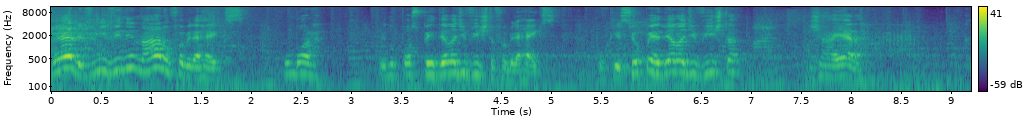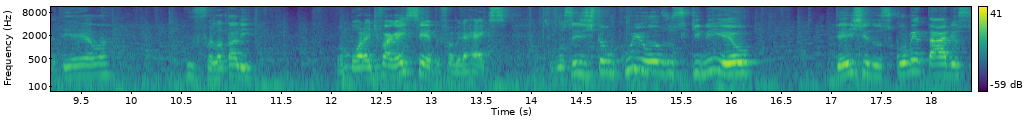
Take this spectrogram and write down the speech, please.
Velho, eles me envenenaram, família Rex. Vambora. Eu não posso perdê-la de vista, família Rex. Porque se eu perder ela de vista, já era. Cadê ela? Ufa, ela tá ali. Vambora devagar e sempre, família Rex. Se vocês estão curiosos, que nem eu, deixe nos comentários.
